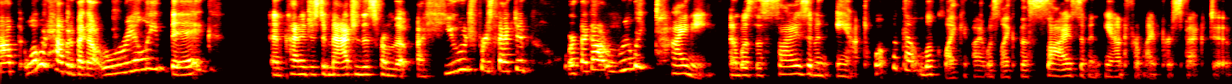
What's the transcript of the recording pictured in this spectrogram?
happen? What would happen if I got really big and kind of just imagine this from the, a huge perspective, or if I got really tiny and was the size of an ant, what would that look like if I was like the size of an ant from my perspective?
